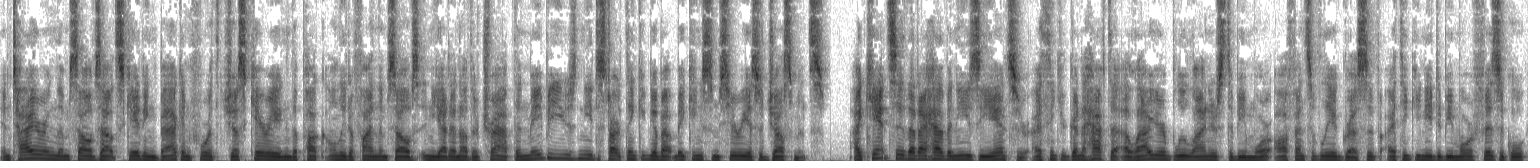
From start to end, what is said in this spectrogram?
and tiring themselves out skating back and forth just carrying the puck only to find themselves in yet another trap, then maybe you need to start thinking about making some serious adjustments. I can't say that I have an easy answer. I think you're going to have to allow your blue liners to be more offensively aggressive. I think you need to be more physical.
